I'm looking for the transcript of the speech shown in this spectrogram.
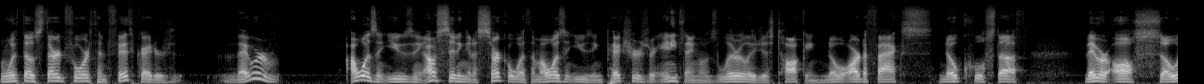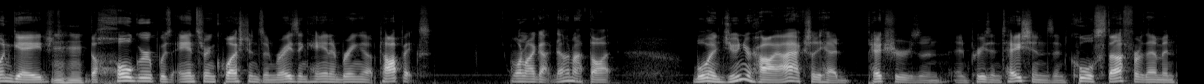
And with those third, fourth, and fifth graders, they were I wasn't using I was sitting in a circle with them. I wasn't using pictures or anything. I was literally just talking. No artifacts, no cool stuff. They were all so engaged. The whole group was answering questions and raising hand and bringing up topics. When I got done, I thought, boy, in junior high, I actually had pictures and, and presentations and cool stuff for them, and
